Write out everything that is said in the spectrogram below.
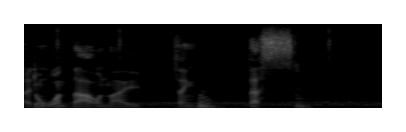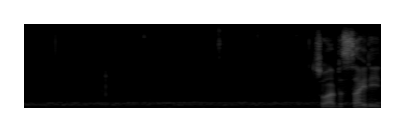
I don't want that on my thing. This. So I've decided,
